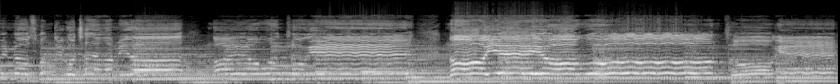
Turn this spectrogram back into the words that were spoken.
바라보며 손 들고 찬양합니다. 너의 영혼 통해 너의 영혼 통해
